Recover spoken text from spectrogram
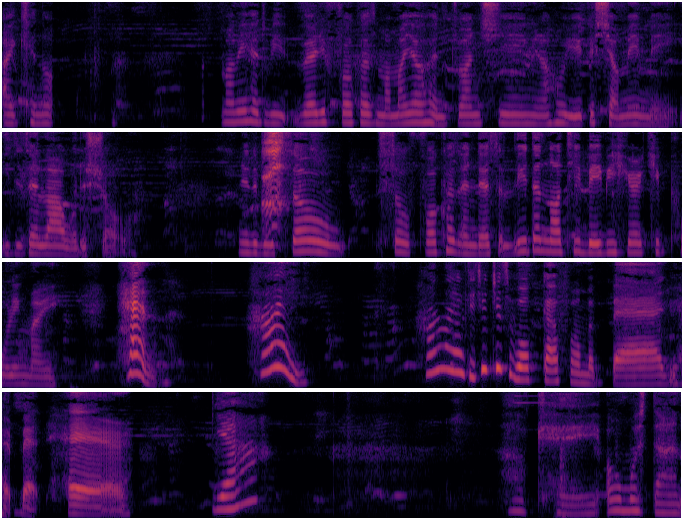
I cannot. Mommy had to be very focused. 妈妈要很专心，然后有一个小妹妹一直在拉我的手。Need to be so so focused. And there's a little naughty baby here. Keep pulling my hand. Hi. Hello. Did you just woke up from a bed? You had bad hair. Yeah. Okay, almost done,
